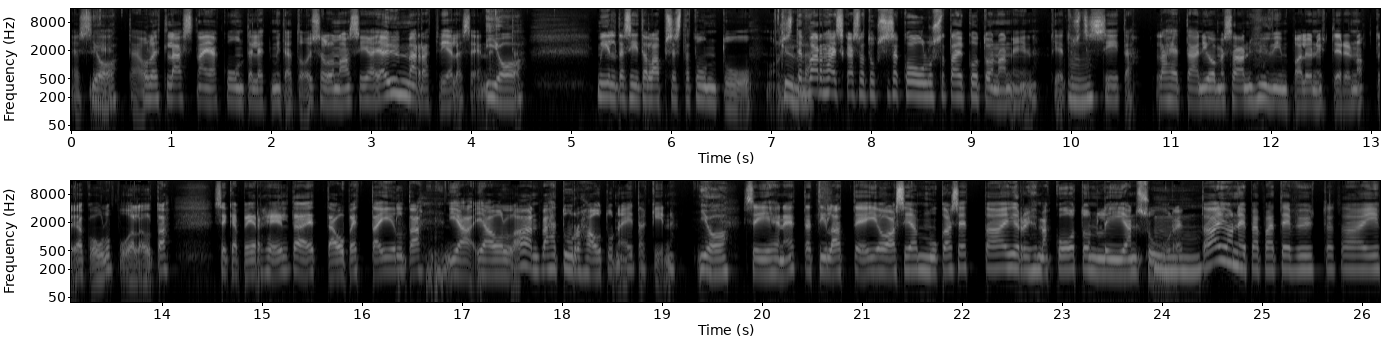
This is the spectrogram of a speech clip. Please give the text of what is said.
ja se, joo. että olet läsnä ja kuuntelet, mitä toisella on asiaa ja ymmärrät vielä sen, joo. että miltä siitä lapsesta tuntuu. On Kyllä. sitten varhaiskasvatuksessa, koulussa tai kotona, niin tietysti mm. siitä lähdetään. Joo, me saan hyvin paljon yhteydenottoja koulupuolelta sekä perheiltä että opettajilta ja, ja ollaan vähän turhautuneitakin Joo. siihen, että tilat ei ole asianmukaiset tai ryhmäkoot on liian suuret mm. tai on epäpätevyyttä tai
